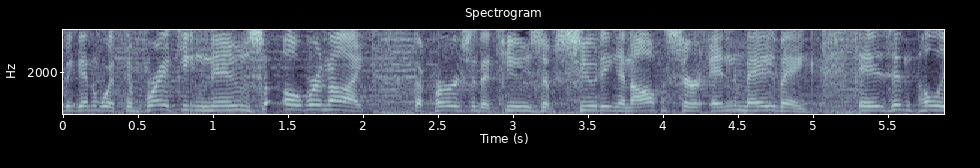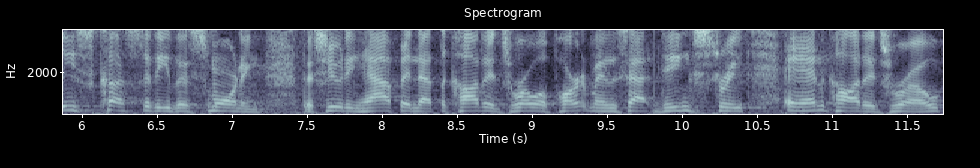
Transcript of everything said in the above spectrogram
to begin with the breaking news overnight. The person accused of shooting an officer in Mabank is in police custody this morning. The shooting happened at the Cottage Row apartments at Dink Street and Cottage Row.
